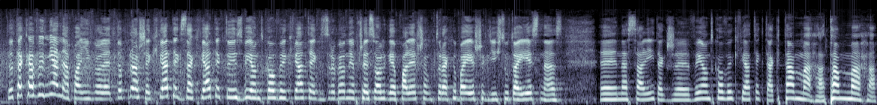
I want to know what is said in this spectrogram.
to taka wymiana, pani Violetto. Proszę, kwiatek za kwiatek to jest wyjątkowy kwiatek zrobiony przez Olgę Paleczą, która chyba jeszcze gdzieś tutaj jest na, e, na sali. Także wyjątkowy kwiatek, tak, tam macha, tam macha.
